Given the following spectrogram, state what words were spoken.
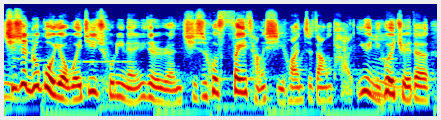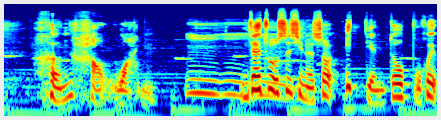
其实如果有危机处理能力的人，其实会非常喜欢这张牌，因为你会觉得很好玩。嗯嗯，你在做事情的时候一点都不会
